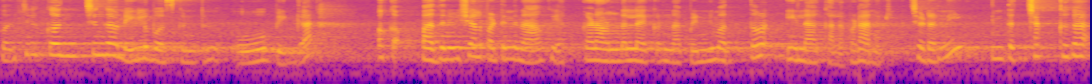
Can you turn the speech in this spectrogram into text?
కొంచెం కొంచెంగా నీళ్ళు పోసుకుంటూ ఓపిగ్గా ఒక పది నిమిషాలు పట్టింది నాకు ఎక్కడ ఉండలేకుండా పిండి మొత్తం ఇలా కలపడానికి. చూడండి ఇంత చక్కగా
